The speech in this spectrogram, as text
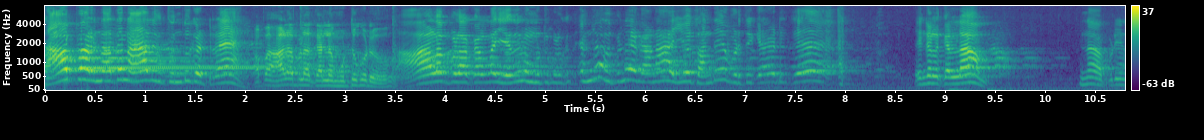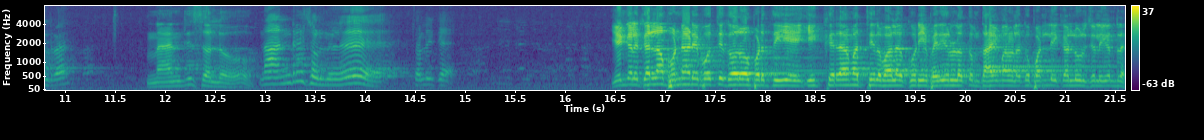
டாப்பா இருந்தா தான் நான் அதுக்கு துண்டு கட்டுறேன். அப்ப ஆலப்பழ கல்ல முட்டு கொடு. ஆலப்பழக்கெல்லாம் எதுல முட்டு கொடுக்குது? எங்க அது பிள்ளைய காணா? ஐயோ சந்தேகப்படுத்தி கேட்டுக்கு எங்களுக்கெல்லாம் என்ன அப்படின்ற? நன்றி சொல்லு. நன்றி சொல்லு. சொல்லிக்க எங்களுக்கெல்லாம் பொன்னாடை போத்தி கௌரவப்படுத்திய இக்கிராமத்தில் வாழக்கூடிய பெரியவர்களுக்கும் தாய்மார்களுக்கும் பள்ளி கல்லூரி செல்கின்ற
